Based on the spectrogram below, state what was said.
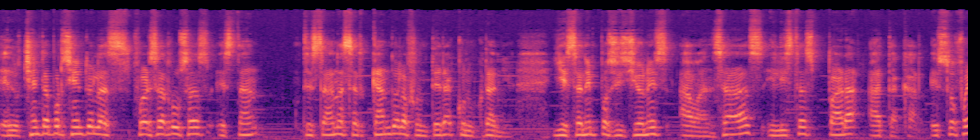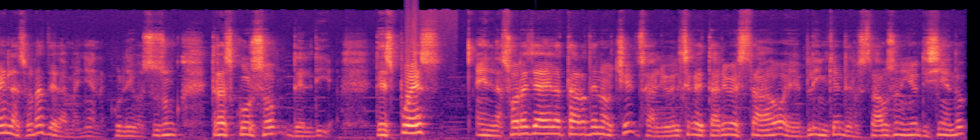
el 80% de las fuerzas rusas están, se están acercando a la frontera con Ucrania y están en posiciones avanzadas y listas para atacar. Esto fue en las horas de la mañana, como digo, esto es un transcurso del día. Después, en las horas ya de la tarde-noche salió el secretario de Estado eh, Blinken de los Estados Unidos diciendo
